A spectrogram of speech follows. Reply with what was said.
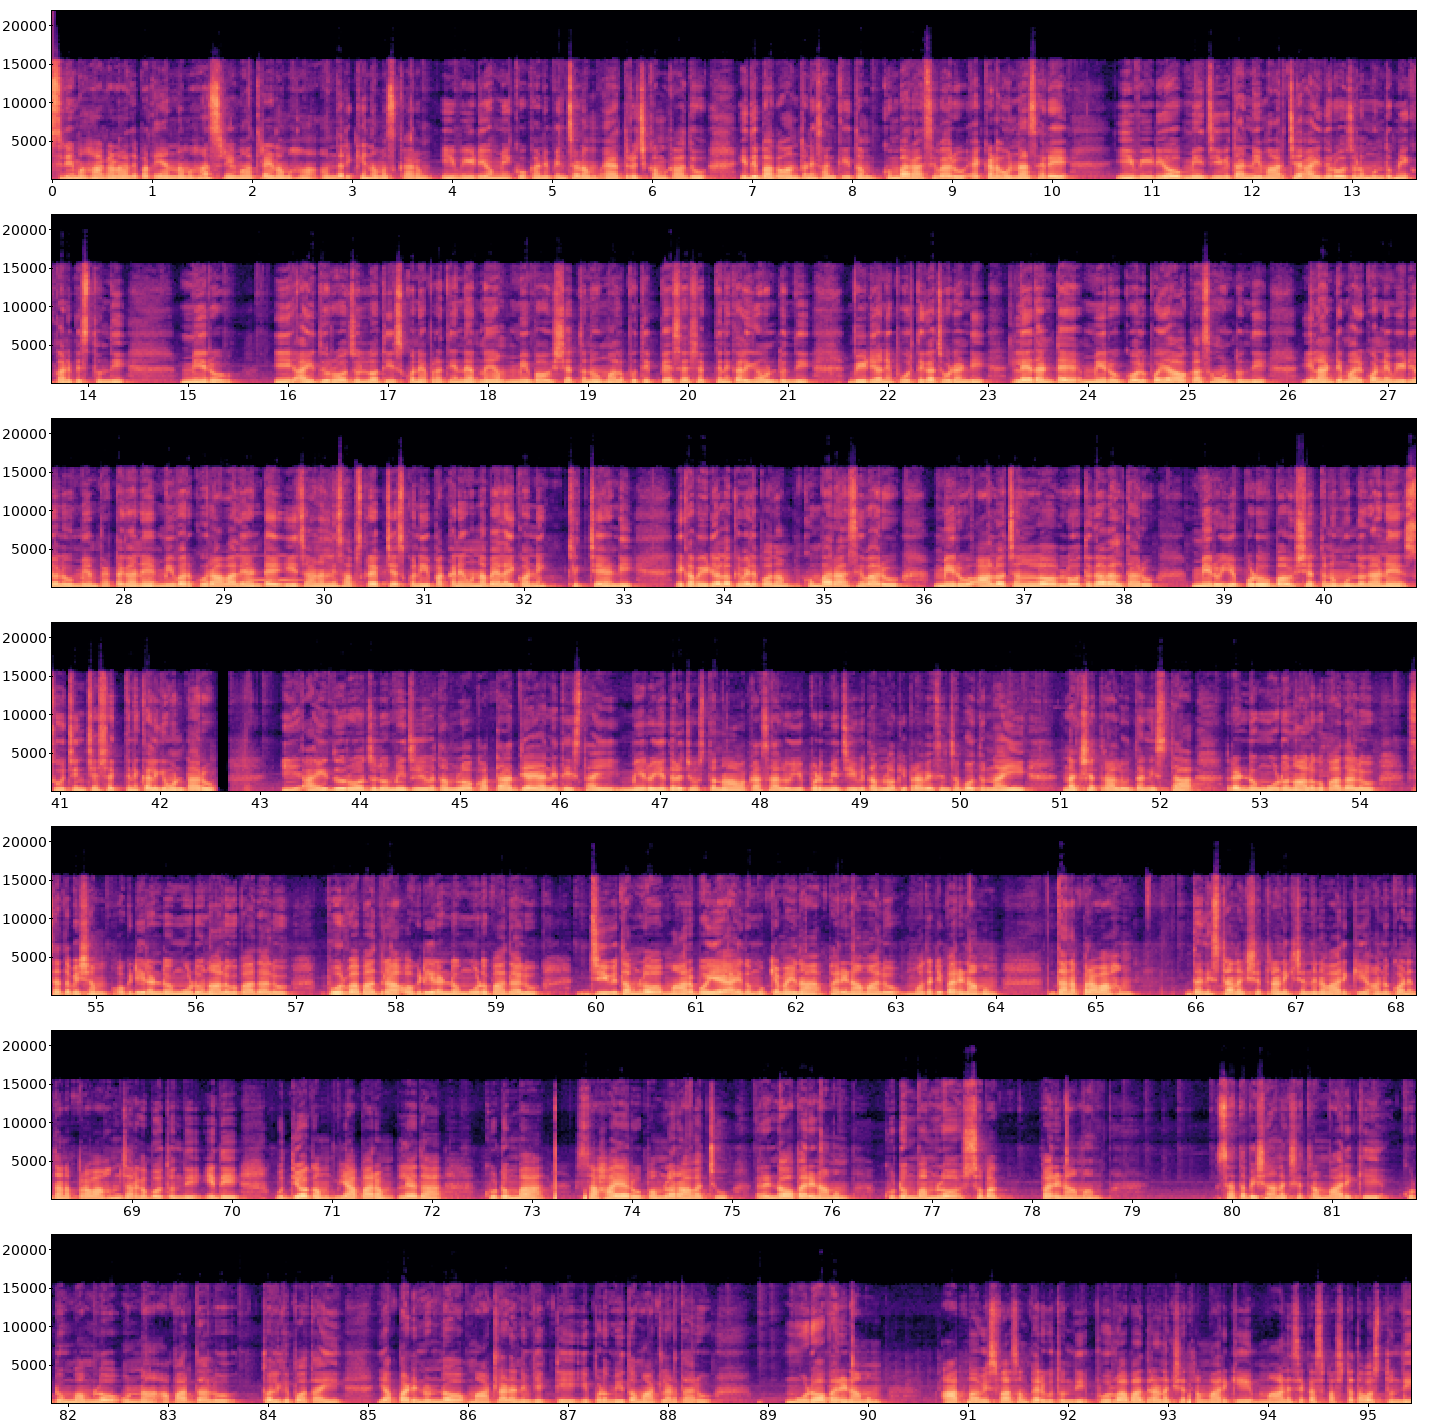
శ్రీ మహాగణాధిపతయ నమ శ్రీమాత్రే నమ. అందరికీ నమస్కారం. ఈ వీడియో మీకు కనిపించడం యాదృచ్ఛికం కాదు. ఇది భగవంతుని సంకేతం. కుంభరాశివారు ఎక్కడ ఉన్నా సరే ఈ వీడియో మీ జీవితాన్ని మార్చే ఐదు రోజుల ముందు మీకు కనిపిస్తుంది. మీరు ఈ ఐదు రోజుల్లో తీసుకునే ప్రతి నిర్ణయం మీ భవిష్యత్తును మలుపు తిప్పేసే శక్తిని కలిగి ఉంటుంది. వీడియోని పూర్తిగా చూడండి. లేదంటే మీరు కోల్పోయే అవకాశం ఉంటుంది. ఇలాంటి మరికొన్ని వీడియోలు మేము పెట్టగానే మీ వరకు రావాలి అంటే ఈ ఛానల్ని సబ్స్క్రైబ్ చేసుకుని పక్కనే ఉన్న బెల్ ఐకాన్ని క్లిక్ చేయండి. ఇక వీడియోలోకి వెళ్ళిపోదాం. కుంభరాశి వారు మీరు ఆలోచనలో లోతుగా వెళ్తారు. మీరు ఎప్పుడూ భవిష్యత్తును ముందుగానే సూచించే శక్తిని కలిగి ఉంటారు. ఈ ఐదు రోజులు మీ జీవితంలో కొత్త అధ్యాయాన్ని తీస్తాయి. మీరు ఎదురు చూస్తున్న అవకాశాలు ఇప్పుడు మీ జీవితంలోకి ప్రవేశించబోతున్నాయి. నక్షత్రాలు ధనిష్ట రెండు మూడు నాలుగు పాదాలు శతభిషం ఒకటి రెండు మూడు నాలుగు పాదాలు పూర్వభద్ర ఒకటి రెండు మూడు పాదాలు. జీవితంలో మారబోయే ఐదు ముఖ్యమైన పరిణామాలు. మొదటి పరిణామం ధన ప్రవాహం ధనిష్ట నక్షత్రానికి చెందిన వారికి అనుకోని ధన ప్రవాహం జరగబోతుంది. ఇది ఉద్యోగం వ్యాపారం లేదా కుటుంబ సహాయ రూపంలో రావచ్చు. రెండవ పరిణామం కుటుంబంలో శుభ పరిణామం. శతభిష నక్షత్రం వారికి కుటుంబంలో ఉన్న అపార్థాలు తొలగిపోతాయి. ఎప్పటి నుండో మాట్లాడని వ్యక్తి ఇప్పుడు మీతో మాట్లాడతారు. మూడవ పరిణామం ఆత్మవిశ్వాసం పెరుగుతుంది. పూర్వభద్ర నక్షత్రం వారికి మానసిక స్పష్టత వస్తుంది.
